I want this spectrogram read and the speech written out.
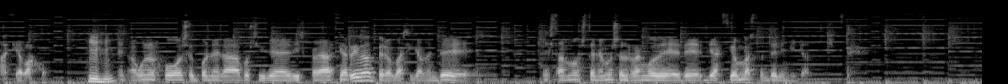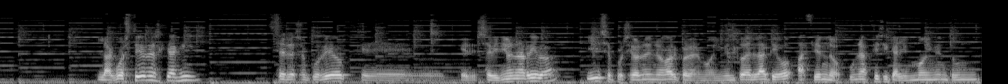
hacia abajo. En algunos juegos se pone la posibilidad de disparar hacia arriba, pero básicamente estamos, tenemos el rango de, de- de acción bastante limitado. La cuestión es que aquí se les ocurrió que, que se vinieron arriba y se pusieron a innovar con el movimiento del látigo, haciendo una física y un movimiento un-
